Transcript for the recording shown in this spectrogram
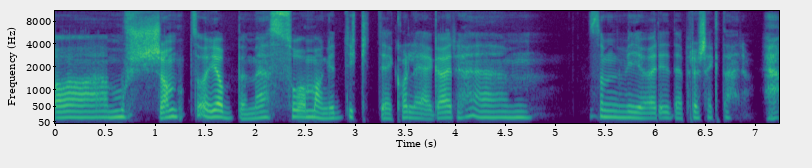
og morsomt å jobbe med så mange dyktige kollegaer um, som vi gjør i det prosjektet her. Ja.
